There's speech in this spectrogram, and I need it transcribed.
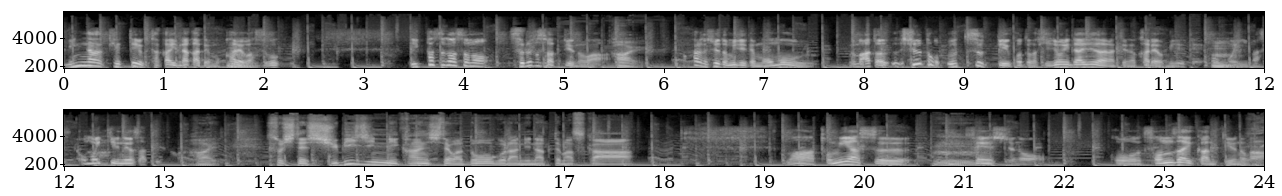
みんな決定力高い中でも彼はすごく、うん、一発のその鋭さっていうのは、はい、彼のシュートを見てても思うまあ、あとシュートを打つっていうことが非常に大事だなっていうのは彼を見てて思います、うん、思いっきりの良さっていうのは。はい、そして守備陣に関してはどうご覧になってますか？まあ冨安選手のこう存在感っていうのが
